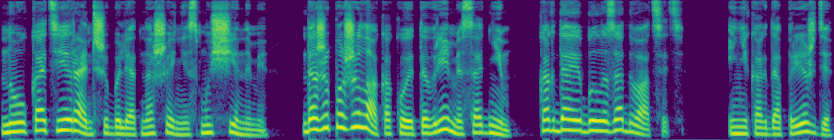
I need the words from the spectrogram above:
Но у Кати и раньше были отношения с мужчинами, даже пожила какое-то время с одним, когда ей было за двадцать, и никогда прежде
